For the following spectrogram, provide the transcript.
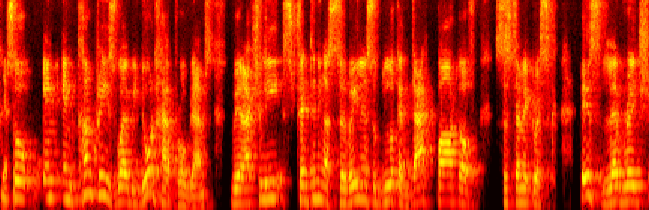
Yeah. So in, in countries where we don't have programs, we are actually strengthening our surveillance to look at that part of systemic risk. Is leverage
